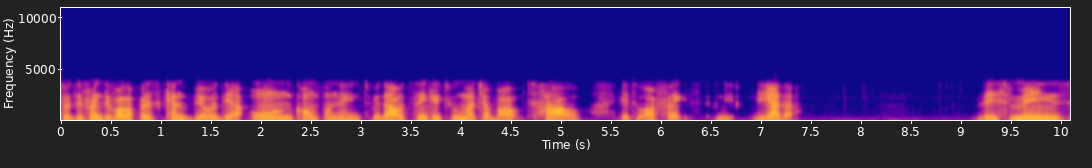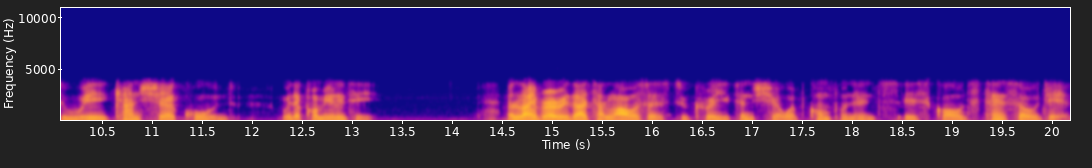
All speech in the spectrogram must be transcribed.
So different developers can build their own component without thinking too much about how it will affect the, the other. This means we can share code with the community a library that allows us to create and share web components is called Stencil.js,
